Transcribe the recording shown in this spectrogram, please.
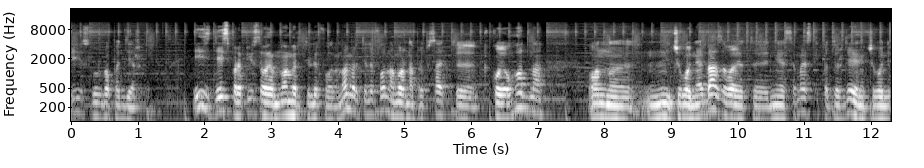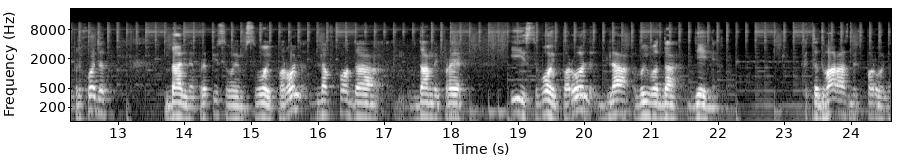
и служба поддержки. И здесь прописываем номер телефона. Номер телефона можно прописать э, какой угодно. Он э, ничего не обязывает, э, ни смс, подтверждения, ничего не приходит. Далее прописываем свой пароль для входа в данный проект и свой пароль для вывода денег. Это два разных пароля.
